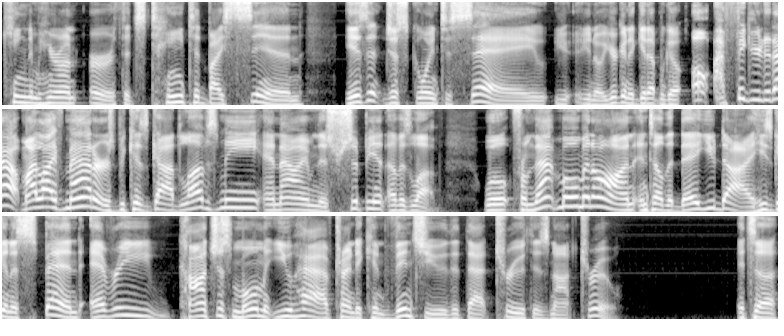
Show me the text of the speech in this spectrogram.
kingdom here on earth that's tainted by sin, isn't just going to say, you, you, know, you're going to get up and go, oh, I figured it out. My life matters because God loves me and now I'm the recipient of his love. Well, from that moment on until the day you die, he's going to spend every conscious moment you have trying to convince you that that truth is not true. It's a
